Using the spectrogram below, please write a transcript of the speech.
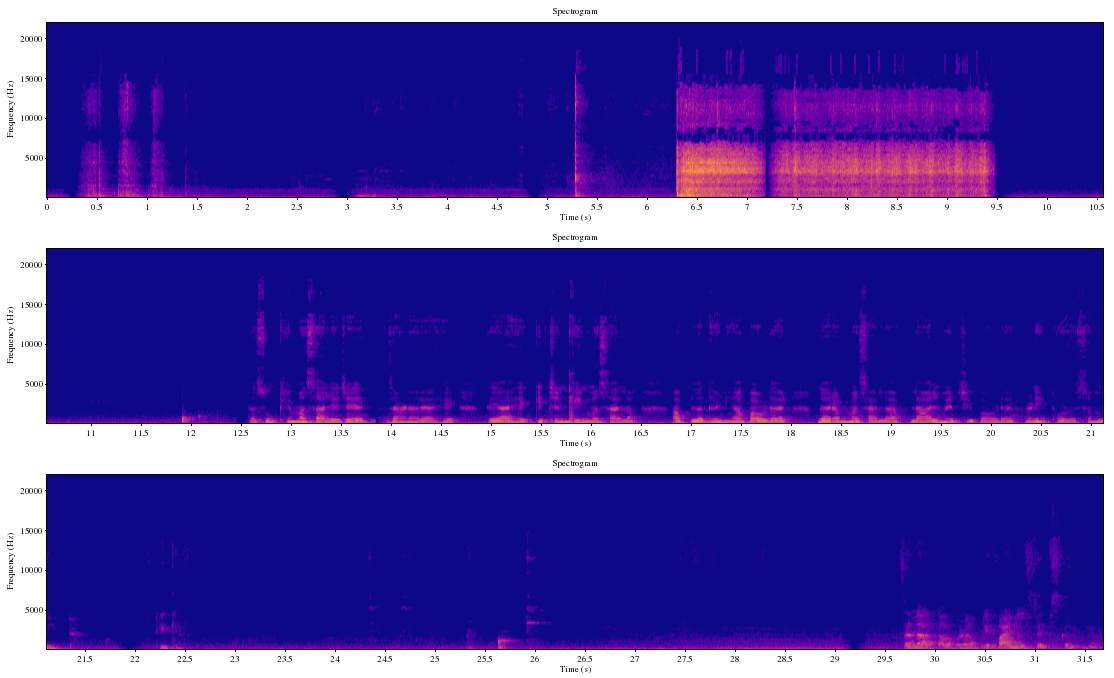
तर सुखे मसाले जे जाणारे आहे ते आहे किचन किंग मसाला आपला धनिया पावडर गरम मसाला लाल मिरची पावडर आणि थोडंसं मीठ. ठीक आहे. चला आता आपण आपले फायनल स्टेप्स करूया.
